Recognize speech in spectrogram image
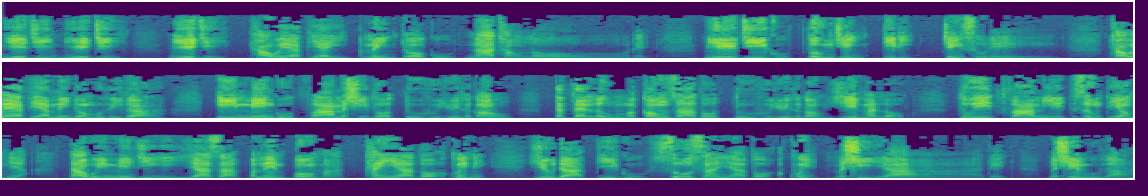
မြေကြီးမြေကြီးမြေကြီးထာဝရဘုရား၏အမိန့်တော်ကိုနားထောင်လော့တဲ့။မြေကြီးကိုသုံးချိန်တိတိကျိန်ဆူတယ်။ထာဝရဘုရားမိန့်တော်မူသည်ကား ဤမင်းကိုသားမရှိသောသူဟု၍၎င်းတသက်လုံးမကောင်းစားသောသူဟု၍၎င်းရေးမှတ်လော့သူ၏သားမြေတစုံတစ်ယောက်မျှဒါဝိမင်းကြီး၏ယာစပလင်ဘောမှထိုင်ရသောအခွင့်နှင့်ယုဒပြည်ကိုစိုးစံရသောအခွင့်မရှိရတဲ့မရှင်းဘူးလား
